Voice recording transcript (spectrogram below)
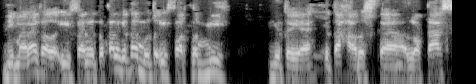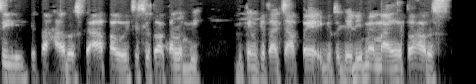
di mana kalau event itu kan kita butuh effort lebih gitu ya kita harus ke lokasi kita harus ke apa which is itu akan lebih bikin kita capek gitu jadi memang itu harus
